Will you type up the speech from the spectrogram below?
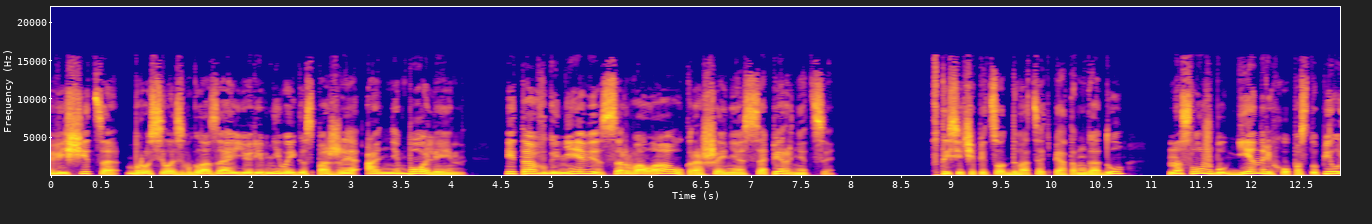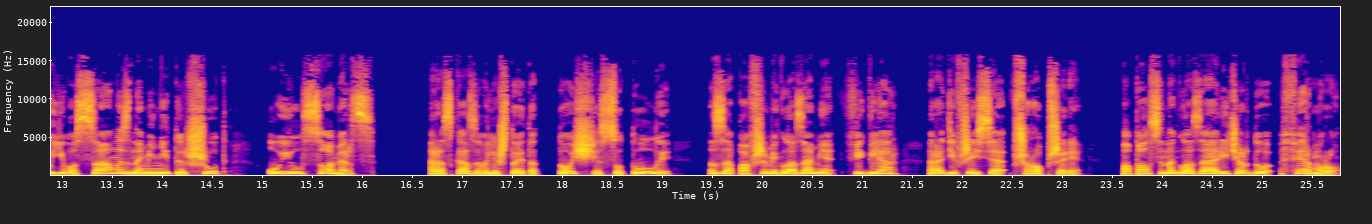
Вещица бросилась в глаза ее ревнивой госпоже Анне Болейн, и та в гневе сорвала украшение соперницы. В 1525 году на службу Генриху поступил его самый знаменитый шут Уилл Сомерс. Рассказывали, что этот тощий, сутулый, с запавшими глазами фигляр, родившийся в Шропшире, попался на глаза Ричарду Фермеру,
